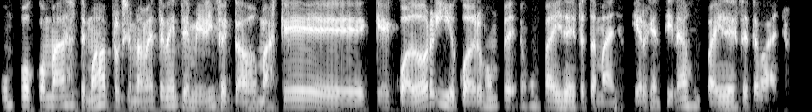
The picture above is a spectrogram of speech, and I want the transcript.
un poco más, tenemos aproximadamente 20.000 infectados, más que, Ecuador, y Ecuador es un, es un país de este tamaño, y Argentina es un país de este tamaño.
